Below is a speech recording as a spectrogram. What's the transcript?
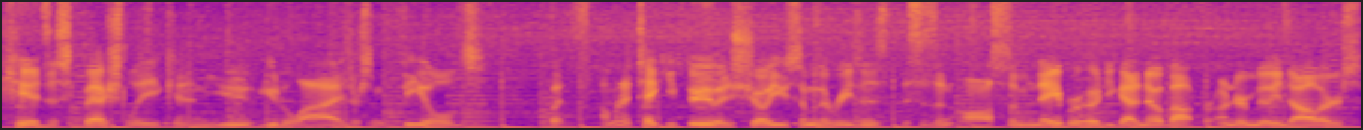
kids especially can utilize. There's some fields, but I'm gonna take you through and show you some of the reasons this is an awesome neighborhood you gotta know about for under a million dollars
